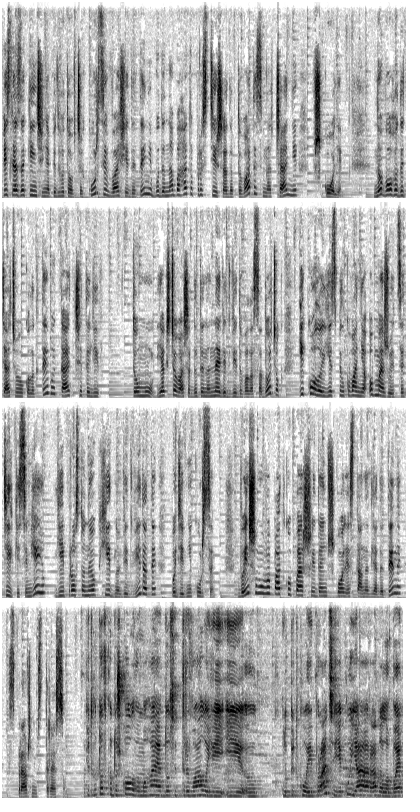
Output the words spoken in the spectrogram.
Після закінчення підготовчих курсів вашій дитині буде набагато простіше адаптуватись в навчанні в школі, нового дитячого колективу та вчителів. Тому, якщо ваша дитина не відвідувала садочок і коло її спілкування обмежується тільки сім'єю, їй просто необхідно відвідати подібні курси. В іншому випадку перший день в школі стане для дитини справжнім стресом. Підготовка до школи вимагає досить тривалої і е, клопіткої праці, яку я радила би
